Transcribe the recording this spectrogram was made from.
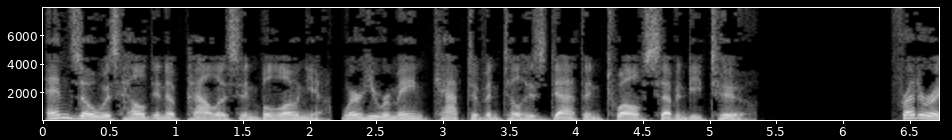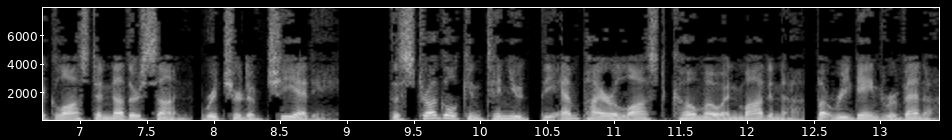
Enzo was held in a palace in Bologna, where he remained captive until his death in 1272. Frederick lost another son, Richard of Chieti. The struggle continued, the empire lost Como and Modena, but regained Ravenna.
